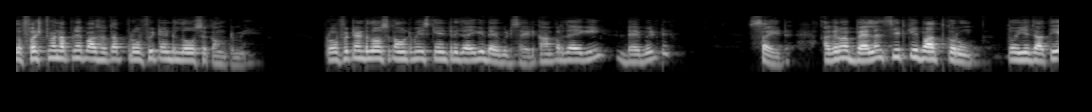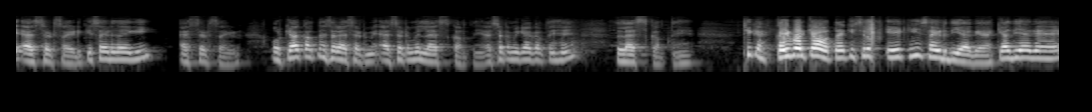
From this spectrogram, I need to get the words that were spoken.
तो फ़र्स्ट वन अपने पास होता है प्रॉफिट एंड लॉस अकाउंट में। प्रॉफिट एंड लॉस अकाउंट में इसकी एंट्री जाएगी डेबिट साइड कहाँ पर जाएगी? डेबिट साइड अगर मैं बैलेंस शीट की बात करूँ तो ये जाती है एसेट साइड किस साइड जाएगी? एसेट साइड और क्या करते हैं सर एसेट में? एसेट में लेस करते हैं। एसेट में क्या करते हैं? लेस करते हैं। ठीक है? कई बार क्या होता है कि सिर्फ़ एक ही साइड दिया गया है। क्या दिया गया है?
